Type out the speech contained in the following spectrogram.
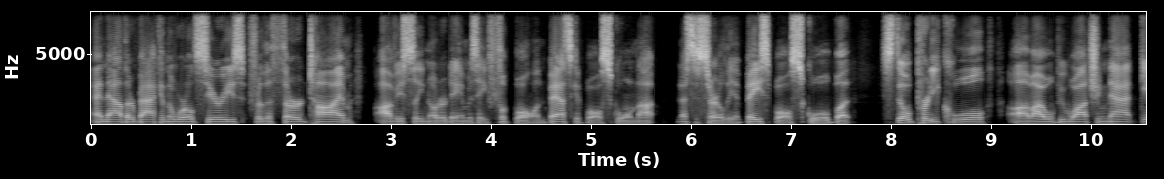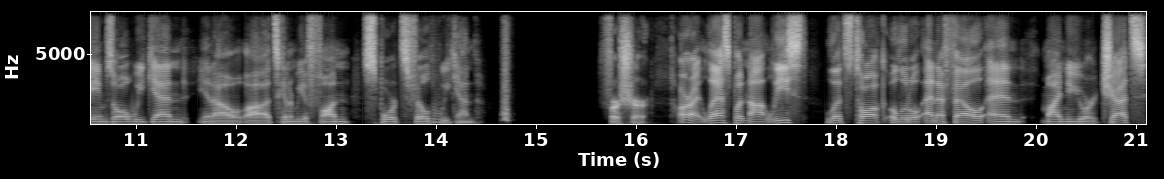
And now they're back in the World Series for the third time. Obviously, Notre Dame is a football and basketball school, not necessarily a baseball school, but still pretty cool. Um, I will be watching that games all weekend. You know, uh, it's going to be a fun sports filled weekend for sure. All right, last but not least, let's talk a little NFL and my New York Jets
